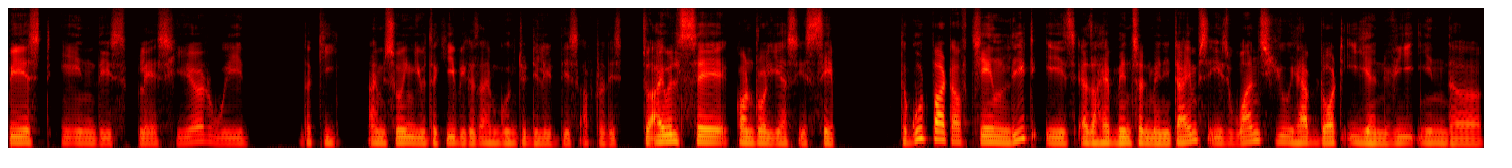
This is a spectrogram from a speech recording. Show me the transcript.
paste in this place here with the key. I'm showing you the key because I'm going to delete this after this. So I will say control yes is save the good part of Chainlit is, as I have mentioned many times, is once you have .env in the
